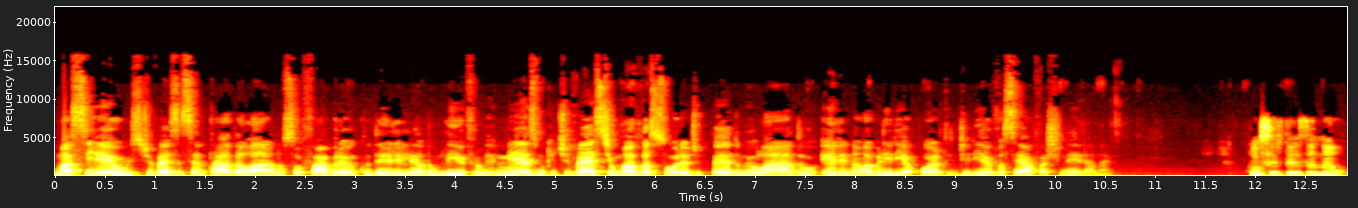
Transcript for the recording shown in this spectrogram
Mas se eu estivesse sentada lá no sofá branco dele lendo um livro, mesmo que tivesse uma vassoura de pé do meu lado, ele não abriria a porta e diria: Você é a faxineira, né? Com certeza não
